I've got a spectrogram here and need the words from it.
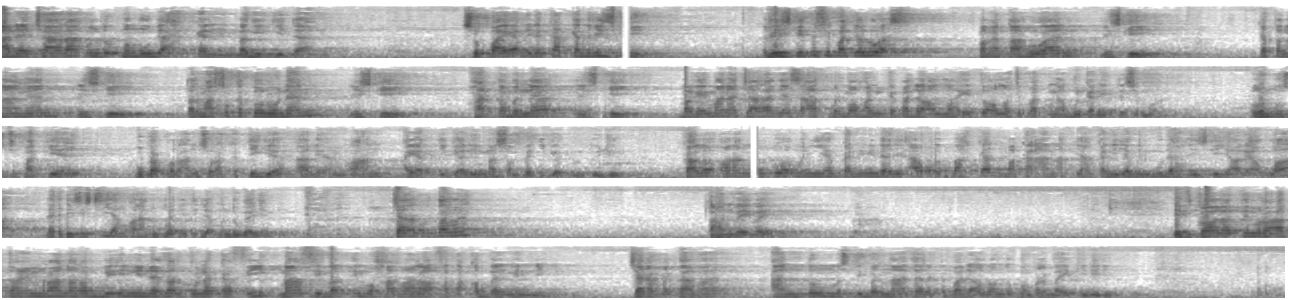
Ada cara untuk memudahkan bagi kita supaya didekatkan rizki. Rizki itu sifatnya luas. Pengetahuan, rizki. Ketenangan, rizki. Termasuk keturunan, rizki. Harta benda, rizki. Bagaimana caranya saat bermohon kepada Allah itu Allah cepat mengabulkan itu semua. Rumus cepatnya buka Quran surah ketiga Ali Imran ayat 35 sampai 37. Kalau orang tua menyiapkan ini dari awal bahkan maka anak yang akan dijamin mudah rezekinya oleh Allah dari sisi yang orang tuanya tidak menduganya. Cara pertama tahan baik-baik. إذ قالت امرأة عمران رب إني نذرت لك في ما في بطني محررا فتقبل مني. Cara pertama, antum mesti bernazar kepada Allah untuk memperbaiki diri.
